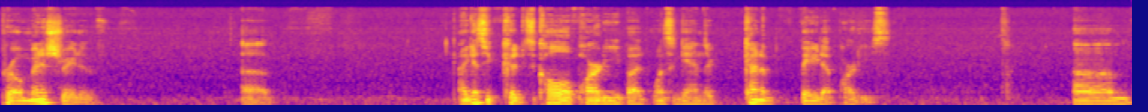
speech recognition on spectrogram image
pro administrative. Uh, I guess you could call a party, but once again, they're kind of beta parties. Um,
